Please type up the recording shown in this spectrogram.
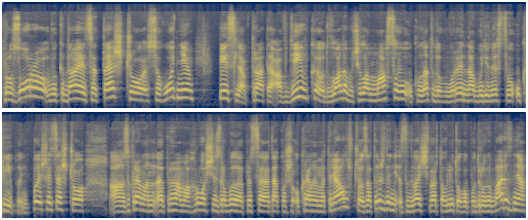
Прозоро викидається те, що сьогодні, після втрати Авдіївки, от влада почала масово укладати договори на будівництво укріплень. Пишеться, що зокрема е, програма гроші зробила про це також окремий матеріал. Що за тиждень з 24 лютого по 2 березня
